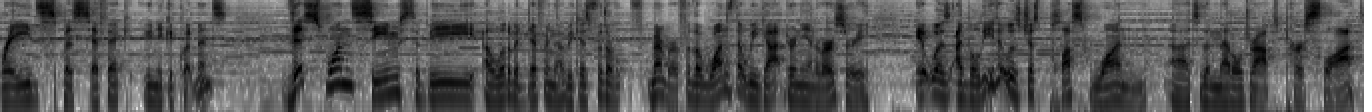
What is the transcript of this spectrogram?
raid specific unique equipments. This one seems to be a little bit different though, because for the remember for the ones that we got during the anniversary, it was I believe it was just plus one uh, to the medal drops per slot.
